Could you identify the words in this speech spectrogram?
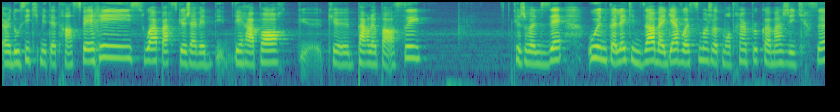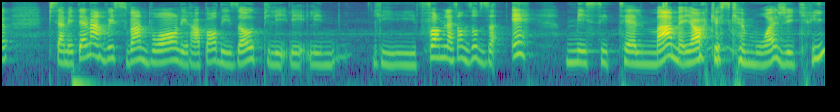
un dossier qui m'était transféré, soit parce que j'avais des, rapports que, par le passé que je relisais, ou une collègue qui me disait Ah ben gars, voici, moi je vais te montrer un peu comment j'ai écrit ça. Puis ça m'est tellement arrivé souvent de voir les rapports des autres, puis les, formulations des autres, disant Eh, mais c'est tellement meilleur que ce que moi j'écris.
